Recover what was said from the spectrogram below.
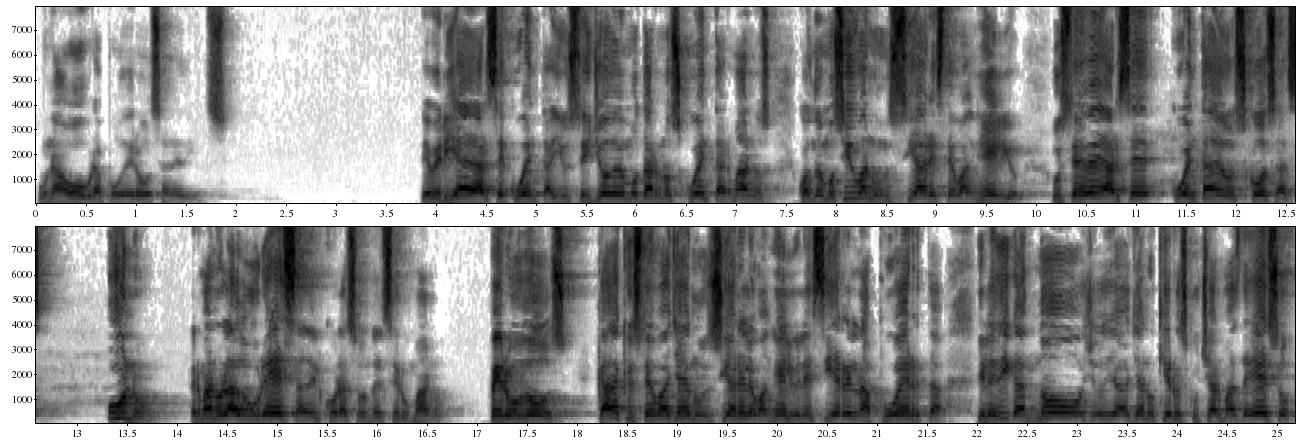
una obra poderosa de Dios. Debería darse cuenta, y usted y yo debemos darnos cuenta, hermanos, cuando hemos ido a anunciar este Evangelio, usted debe darse cuenta de dos cosas. Uno, hermano, la dureza del corazón del ser humano. Pero dos, cada que usted vaya a anunciar el Evangelio y le cierren la puerta y le digan, no, yo ya, ya no quiero escuchar más de eso,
